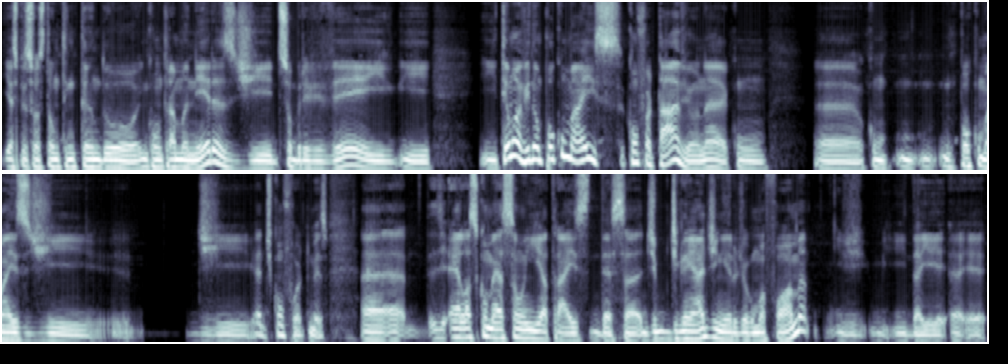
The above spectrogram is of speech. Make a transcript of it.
e as pessoas estão tentando encontrar maneiras de, de sobreviver e, e, e ter uma vida um pouco mais confortável, né, com, é, com um, um pouco mais de de, é de conforto mesmo. É, elas começam a ir atrás dessa de, de ganhar dinheiro de alguma forma e, e daí é, é,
